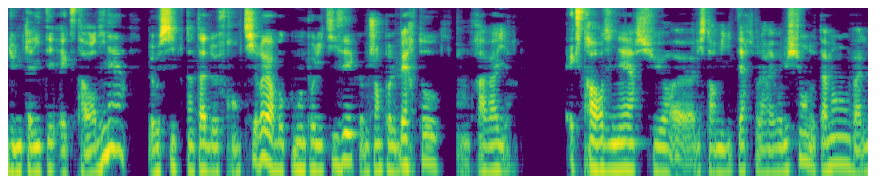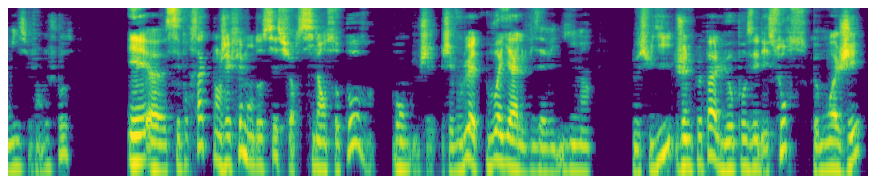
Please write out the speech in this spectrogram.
d'une qualité extraordinaire, il y a aussi tout un tas de francs-tireurs beaucoup moins politisés, comme Jean-Paul Berthaud, qui fait un travail extraordinaire sur euh, l'histoire militaire sur la Révolution, notamment, Valmy, ce genre de choses. Et euh, c'est pour ça que quand j'ai fait mon dossier sur Silence aux pauvres, bon, j'ai voulu être loyal vis-à-vis de Guillemin. Je me suis dit, je ne peux pas lui opposer des sources que moi j'ai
